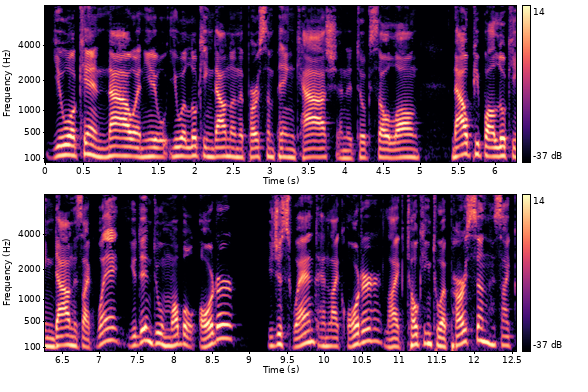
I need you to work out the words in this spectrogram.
you walk in now and you you were looking down on the person paying cash and it took so long. Now people are looking down. It's like, wait, you didn't do mobile order? You just went and like order, like talking to a person. It's like,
